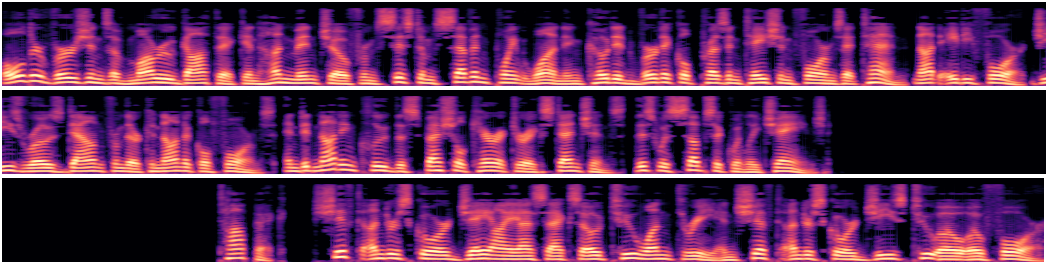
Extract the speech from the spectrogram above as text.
Older versions of Maru Gothic and Hun Mincho from System 7.1 encoded vertical presentation forms at 10 not 84 JIS rows down from their canonical forms, and did not include the special character extensions, this was subsequently changed. Shift underscore JISX0213 and Shift underscore JIS2004.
